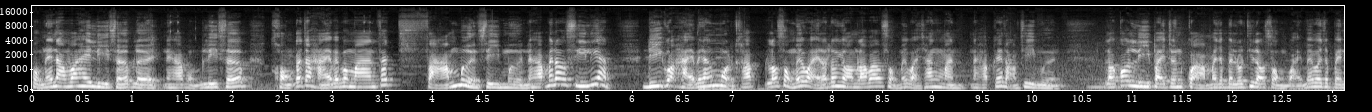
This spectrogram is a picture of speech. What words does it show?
ผมแนะนำว่าให้รีเซิร์ฟเลยนะครับผมรีเซิร์ฟของก็จะหายไปประมาณสัก3 0 0 0 0 4 0 0 0นะครับไม่ต้องซีเรียสดีกว่าหายไปทั้งหมดครับ เราส่งไม่ไหวเราต้องยอมรับว่าเราส่งไม่ไหวช่างมันนะครับแค่สามสี่หมื่น เราก็รีไปจนกว่ามันจะเป็นรถที่เราส่งไหว ไม่ว่าจะเป็น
